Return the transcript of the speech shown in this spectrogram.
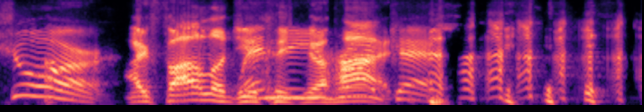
Sure. I followed you When because do you're hot. broadcast?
